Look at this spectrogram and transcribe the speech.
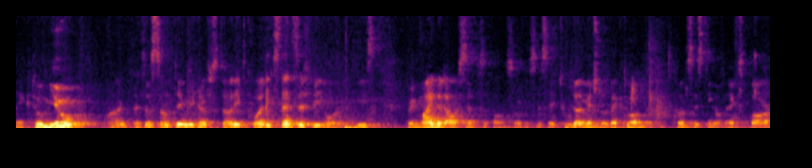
vector mu. Right? This is something we have studied quite extensively, or at least reminded ourselves about. So this is a two-dimensional vector consisting of x bar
